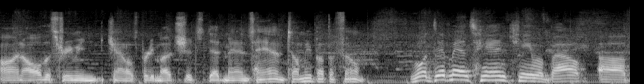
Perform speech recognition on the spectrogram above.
on all the streaming channels pretty much. It's Dead Man's Hand. Tell me about the film. Well, Dead Man's Hand came about uh,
